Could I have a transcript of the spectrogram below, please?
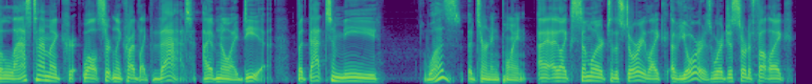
the last time i cr- well certainly cried like that i have no idea. But that to me was a turning point. I, I like similar to the story like of yours where it just sort of felt like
